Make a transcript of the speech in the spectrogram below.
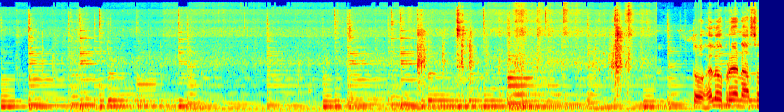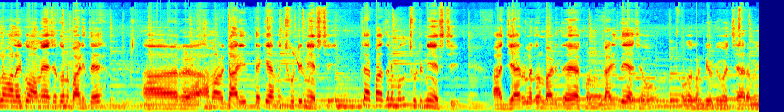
তো হ্যালো ফ্রেন্ড আসসালামু আলাইকুম। আমি আছি এখন বাড়িতে। আর আমার গাড়ি থেকে আমি ছুটি নিয়ে এসেছি। চার পাঁচ দিনের মতো ছুটি নিয়ে এসেছি। আর জিয়ারুল এখন বাড়িতে, এখন গাড়িতেই আছে ও। ও এখন ডিউটি করছে আর আমি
